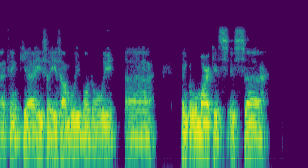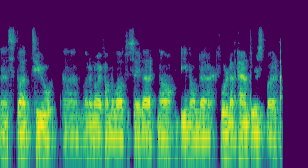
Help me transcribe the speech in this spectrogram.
I think yeah, he's a he's an unbelievable goalie. Uh, I think Ullmark is is uh, a stud too. Um, I don't know if I'm allowed to say that now, being on the Florida Panthers, but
